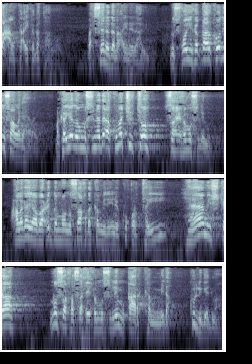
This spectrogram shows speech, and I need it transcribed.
dacalka ay kaga taallo wax sanadana aynay lahayn. Nuskhooyinka qaarkood insaa laga helay. Marka iyadoo musnada ah kuma jirto saxiixu muslim. Waxaa laga yaabaa cid damboo nusaakhda ka midii inay ku qortay haamishka nusakha saxiixu muslim qaar ka mida. Kulligeed maaha.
